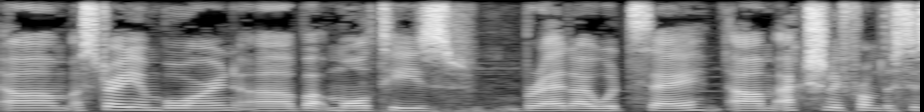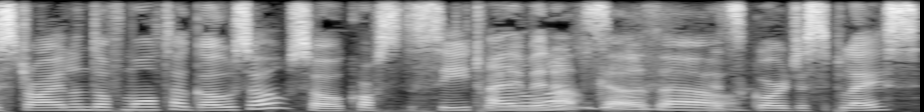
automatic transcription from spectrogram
um, Australian born, uh, but Maltese bred, I would say. Um, actually from the sister island of Malta, Gozo, so across the sea, 20 I minutes. Love Gozo. It's a gorgeous place.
